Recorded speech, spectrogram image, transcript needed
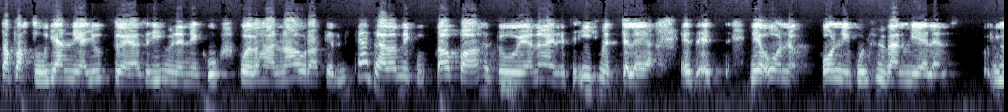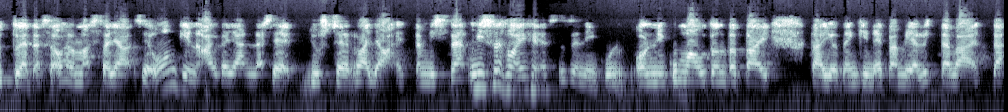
tapahtuu jänniä juttuja ja se ihminen niin kuin voi vähän nauraa, että mitä täällä niin kuin tapahtuu ja näin, että se ihmettelee. Ja, et, et, ne on, on niin kuin hyvän mielen juttuja tässä ohjelmassa ja se onkin aika jännä se, just se raja, että missä, missä vaiheessa se niin kuin on niin kuin mautonta tai, tai jotenkin epämiellyttävää, että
